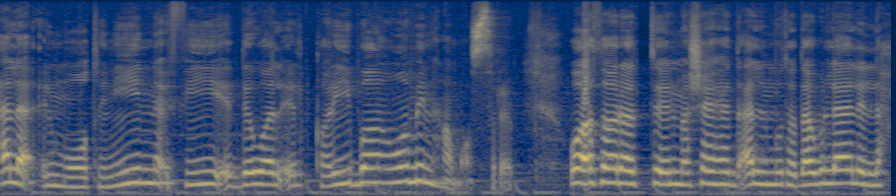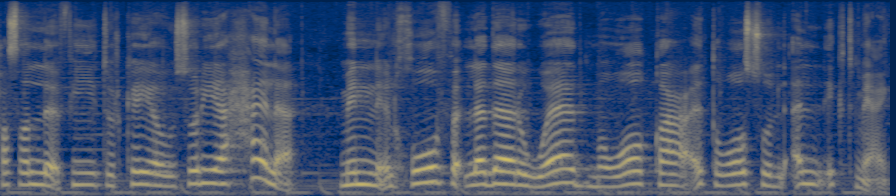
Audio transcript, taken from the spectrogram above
قلق المواطنين في الدول القريبة ومنها مصر. وأثارت المشاهد المتداولة للي حصل في تركيا وسوريا حالة من الخوف لدى رواد مواقع التواصل الاجتماعي.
